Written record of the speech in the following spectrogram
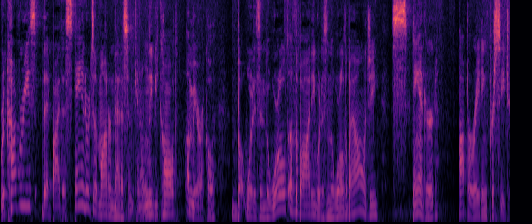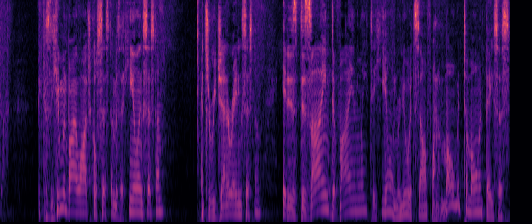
Recoveries that, by the standards of modern medicine, can only be called a miracle. But what is in the world of the body, what is in the world of biology, standard operating procedure because the human biological system is a healing system, it's a regenerating system. It is designed divinely to heal and renew itself on a moment to moment basis.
